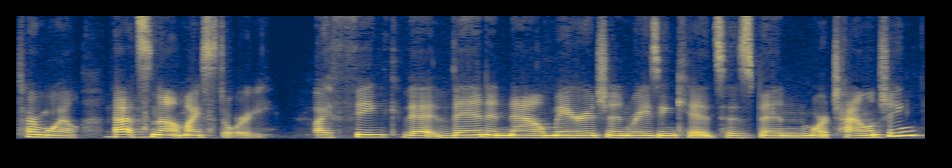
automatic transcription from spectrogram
turmoil. Mm-hmm. That's not my story. I think that then and now, marriage and raising kids has been more challenging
